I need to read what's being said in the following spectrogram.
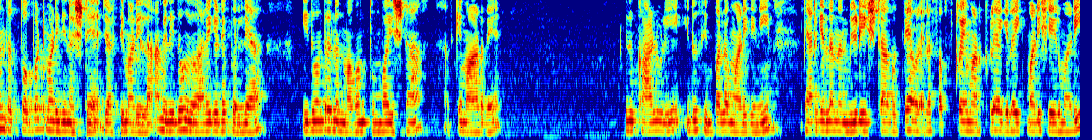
ಒಂದು ಹತ್ತು ಒಬ್ಬಟ್ಟು ಮಾಡಿದ್ದೀನಿ ಅಷ್ಟೇ, ಜಾಸ್ತಿ ಮಾಡಿಲ್ಲ. ಆಮೇಲೆ ಇದು ಆಲೂಗೆಡ್ಡೆ ಪಲ್ಯ. ಇದು ಅಂದರೆ ನನ್ನ ಮಗಂಗೆ ತುಂಬ ಇಷ್ಟ. ಅದಕ್ಕೆ ಮಾಡಿದೆ. ಇದು ಕಾಳುಳಿ ಇದು ಸಿಂಪಲ್ಲಾಗಿ ಮಾಡಿದ್ದೀನಿ ಯಾರಿಗೆಲ್ಲ ನನ್ನ ವೀಡಿಯೋ ಇಷ್ಟ ಆಗುತ್ತೆ, ಅವರೆಲ್ಲ ಸಬ್ಸ್ಕ್ರೈಬ್ ಮಾಡ್ಕೊಳ್ಳಿ. ಹಾಗೆ ಲೈಕ್ ಮಾಡಿ, ಶೇರ್ ಮಾಡಿ.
